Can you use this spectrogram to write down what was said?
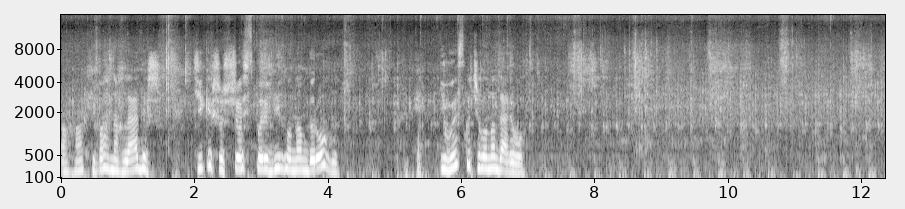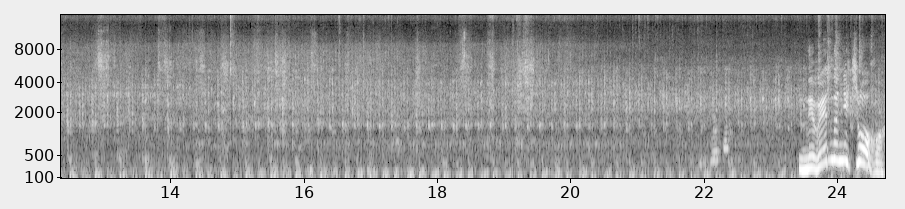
Ага, хіба наглядиш? Тільки що щось перебігло нам дорогу і вискочило на дерево. Не видно нічого.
